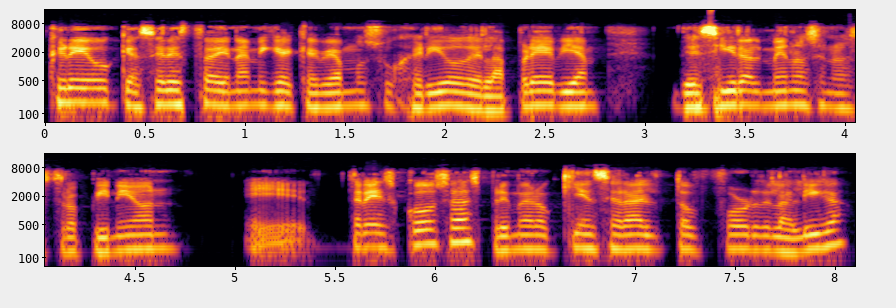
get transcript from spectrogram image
creo que hacer esta dinámica que habíamos sugerido de la previa, decir al menos en nuestra opinión eh, tres cosas. Primero, quién será el top four de la liga,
